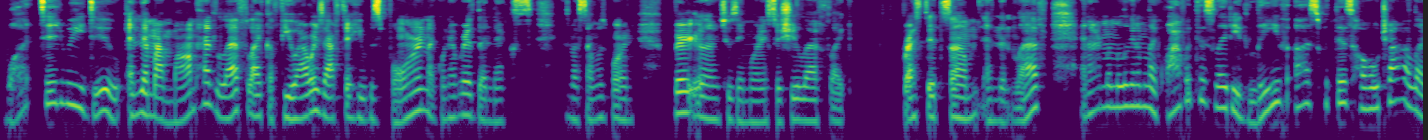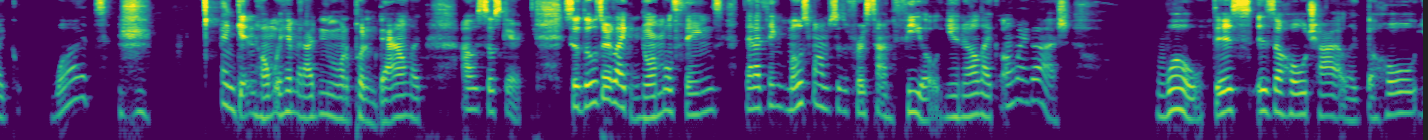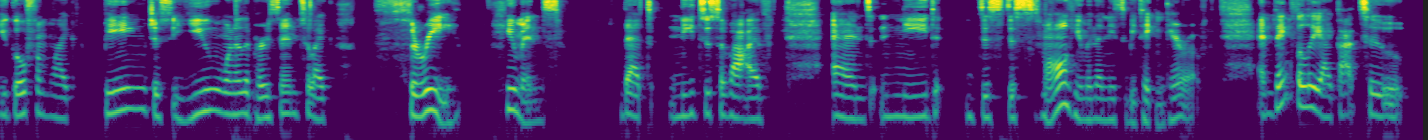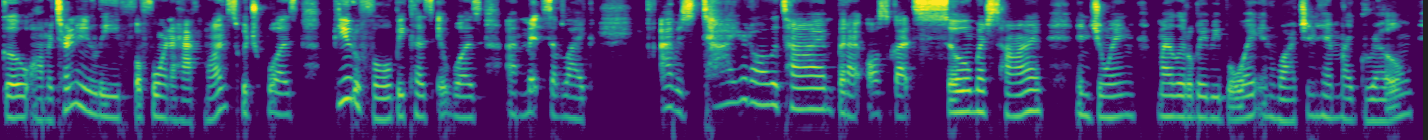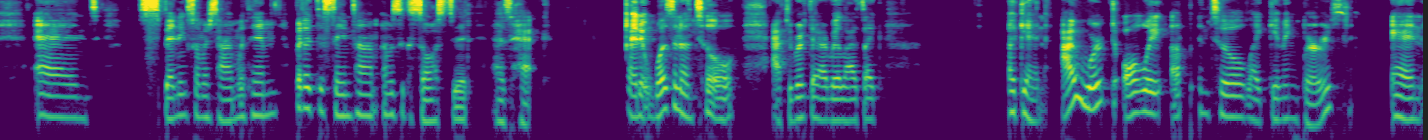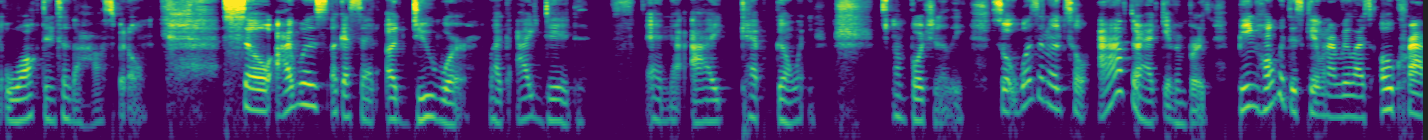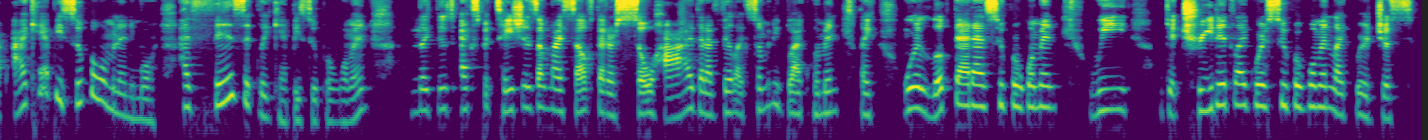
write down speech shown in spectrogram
what did we do? And then my mom had left like a few hours after he was born, like whenever the next, because my son was born very early on Tuesday morning. So she left like rested some and then left. And I remember looking at him like, why would this lady leave us with this whole child? Like, what? and getting home with him and I didn't even want to put him down. Like I was so scared. So those are like normal things that I think most moms for the first time feel, you know, like, oh my gosh, whoa, this is a whole child. Like the whole you go from like being just you and one other person to like three humans that need to survive and need this this small human that needs to be taken care of. And thankfully I got to go on maternity leave for four and a half months, which was beautiful because it was a midst of like I was tired all the time, but I also got so much time enjoying my little baby boy and watching him like grow and spending so much time with him, but at the same time, I was exhausted as heck. And it wasn't until after birth that I realized, like, again, I worked all the way up until like giving birth and walked into the hospital. So I was, like I said, a doer. Like I did, and I kept going. unfortunately. So it wasn't until after I had given birth, being home with this kid, when I realized, oh crap, I can't be Superwoman anymore. I physically can't be Superwoman. Like these expectations of myself that are so high that I feel like so many black women, like we're looked at as Superwoman. We get treated like we're Superwoman, like we're just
